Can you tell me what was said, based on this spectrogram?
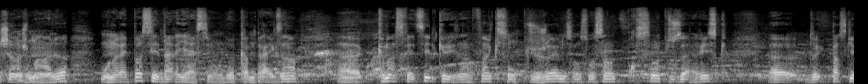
changement-là, on n'aurait pas ces variations-là. Comme par exemple, euh, comment se fait-il que les enfants qui sont plus jeunes sont 60% plus à risque? Euh, de, parce que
